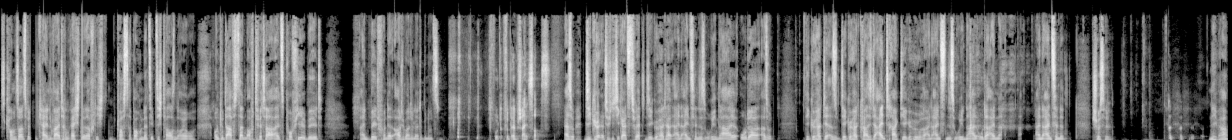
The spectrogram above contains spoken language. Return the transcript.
Es kommt sonst mit keinen weiteren Rechten oder Pflichten. Kostet aber 170.000 Euro. Und du darfst dann auf Twitter als Profilbild ein Bild von der Autobahntoilette benutzen. Foto von deinem Scheißhaus. Also, die gehört natürlich nicht die ganze Toilette, die gehört halt ein einzelnes Urinal oder, also, die gehört der, also, der gehört quasi der Eintrag, dir gehöre ein einzelnes Urinal oder ein, eine einzelne Schüssel. Nicht wahr?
